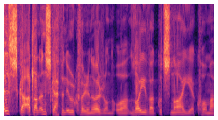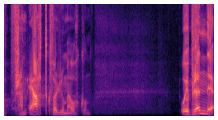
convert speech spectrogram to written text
elska allan ønskapen ur kvarin øron og loiva Guds nøye koma fram et hverjen med okkon. Og jeg brenner,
